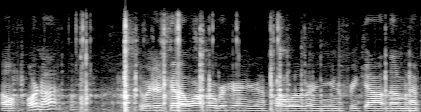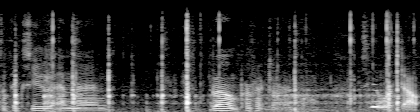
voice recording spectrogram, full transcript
Oh, or not. Okay. So we're just gonna walk over here and you're gonna fall over and you're gonna freak out and then I'm gonna have to fix you and then boom, perfect. Alright. See it worked out.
